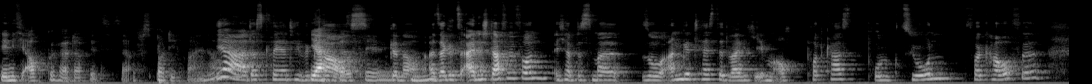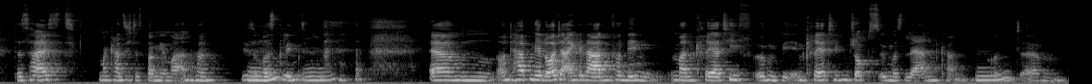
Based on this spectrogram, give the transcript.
den ich auch gehört habe, jetzt ist er auf Spotify, ne? Ja, das kreative Ja, Chaos. das, genau. mhm. Also da gibt es eine Staffel von. Ich habe das mal so angetestet, weil ich eben auch Podcast-Produktion verkaufe. Das heißt, man kann sich das bei mir mal anhören, wie sowas Mhm. klingt. Mhm. Ähm, und habe mir Leute eingeladen, von denen man kreativ irgendwie in kreativen Jobs irgendwas lernen kann. Mhm. Und ähm,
